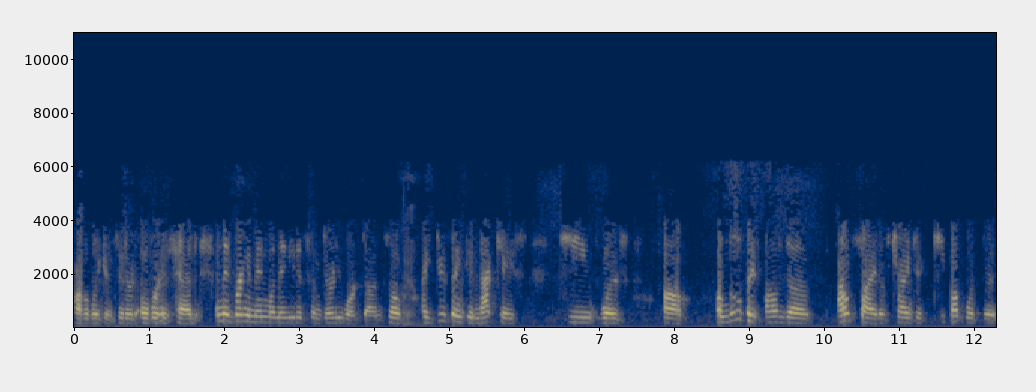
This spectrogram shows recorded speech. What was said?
probably considered over his head, and they'd bring him in when they needed some dirty work done. So Yeah. I do think in that case he was uh, a little bit on the outside of trying to keep up with the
